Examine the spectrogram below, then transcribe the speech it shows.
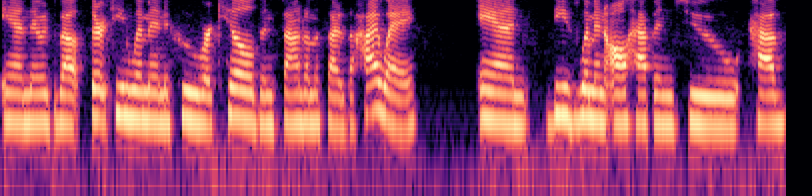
and there was about 13 women who were killed and found on the side of the highway. And these women all happened to have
